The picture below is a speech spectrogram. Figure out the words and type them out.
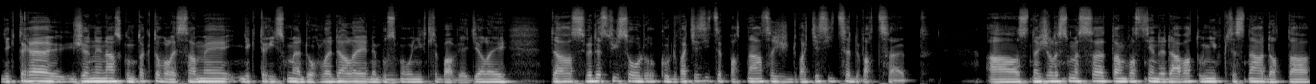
některé ženy nás kontaktovaly sami, některé jsme dohledali, nebo hmm. jsme o nich třeba věděli. Ta svědectví jsou od roku 2015 až 2020 a snažili jsme se tam vlastně nedávat u nich přesná data,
